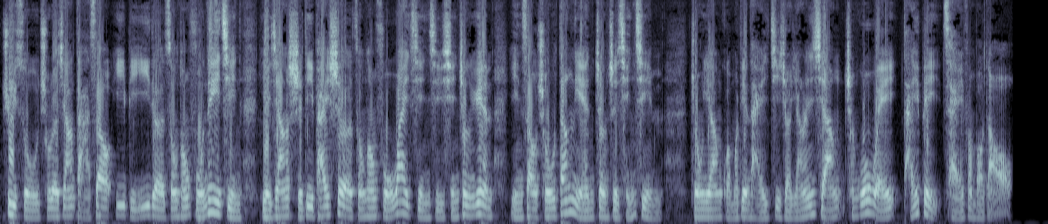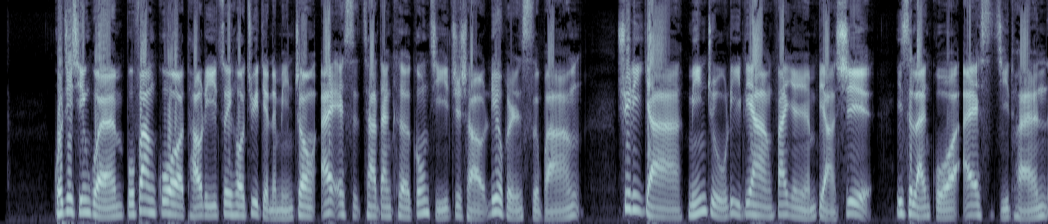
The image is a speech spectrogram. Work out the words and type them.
剧组除了将打造一比一的总统府内景，也将实地拍摄总统府外景及行政院，营造出当年政治情景。中央广播电台记者杨仁祥、陈国伟台北采访报道。国际新闻不放过逃离最后据点的民众，IS 炸弹客攻击至少六个人死亡。叙利亚民主力量发言人表示，伊斯兰国 IS 集团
